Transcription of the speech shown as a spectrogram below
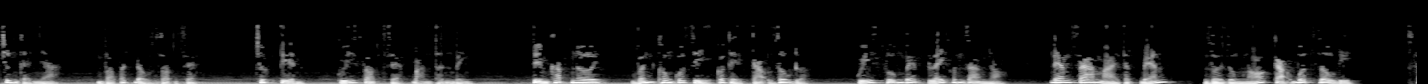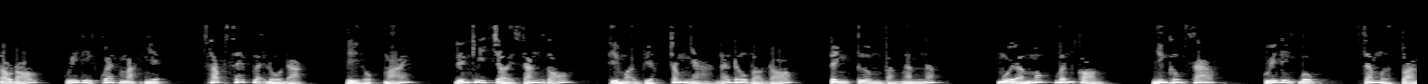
trưng cả nhà và bắt đầu dọn dẹp. Trước tiên, Quý dọn dẹp bản thân mình. Tìm khắp nơi, vẫn không có gì có thể cạo dâu được. Quý xuống bếp lấy con dao nhỏ, đem ra mài thật bén, rồi dùng nó cạo bớt dâu đi. Sau đó, Quý đi quét mạng nhện, sắp xếp lại đồ đạc, hỉ hục mái. Đến khi trời sáng gió, thì mọi việc trong nhà đã đâu vào đó, tinh tươm và ngăn nắp. Mùi ấm mốc vẫn còn, nhưng không sao. Quý định bụng sẽ mở toan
